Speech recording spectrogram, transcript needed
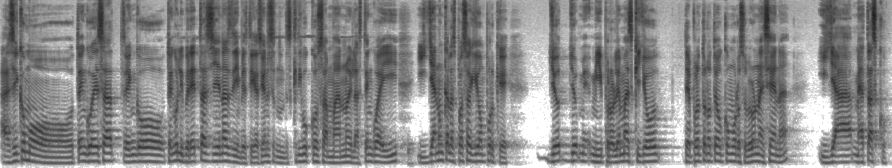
Así como tengo esa, tengo, tengo libretas llenas de investigaciones en donde escribo cosas a mano y las tengo ahí y ya nunca las paso a guion porque yo, yo, mi, problema es que yo de pronto no tengo cómo resolver una escena y ya me atasco.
